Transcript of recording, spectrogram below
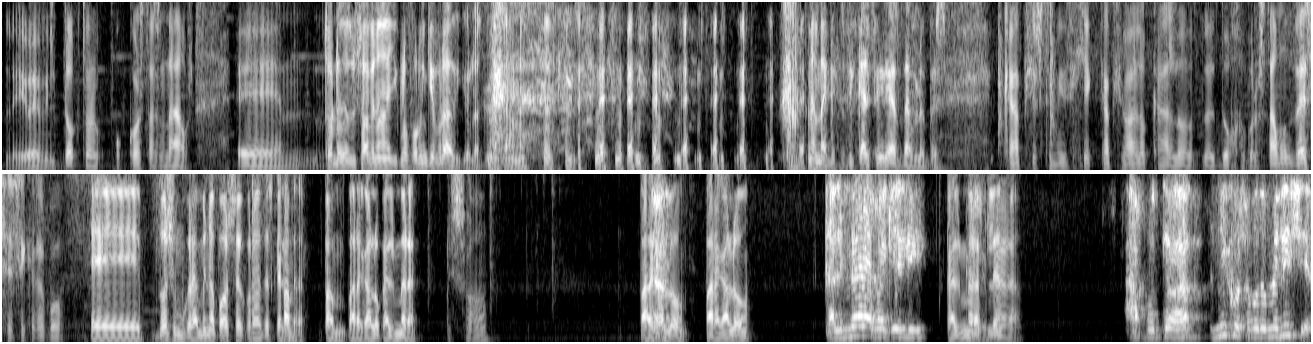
Λέει ο Evil Doctor, ο Κώστας Νάους. Ε, Τώρα δεν τους άφηναν να κυκλοφορούν και βράδυ κιόλας. Τι να κάνουν. Αναγκαστικά σύριαλ τα βλέπει. Κάποιο θυμήθηκε κάποιο άλλο καλό. Δεν το έχω μπροστά μου. Δες εσύ και θα πω. Ε, δώσε μου γραμμή να πάω σε ακροατές καλύτερα. Πάμε. Παρακαλώ, καλημέρα. Μισό. Παρακαλώ, παρακαλώ. Καλημέρα, Βαγγέλη. Καλημέρα, φίλε. Καλημέρα. Από το Νίκος από το Μελίσια.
